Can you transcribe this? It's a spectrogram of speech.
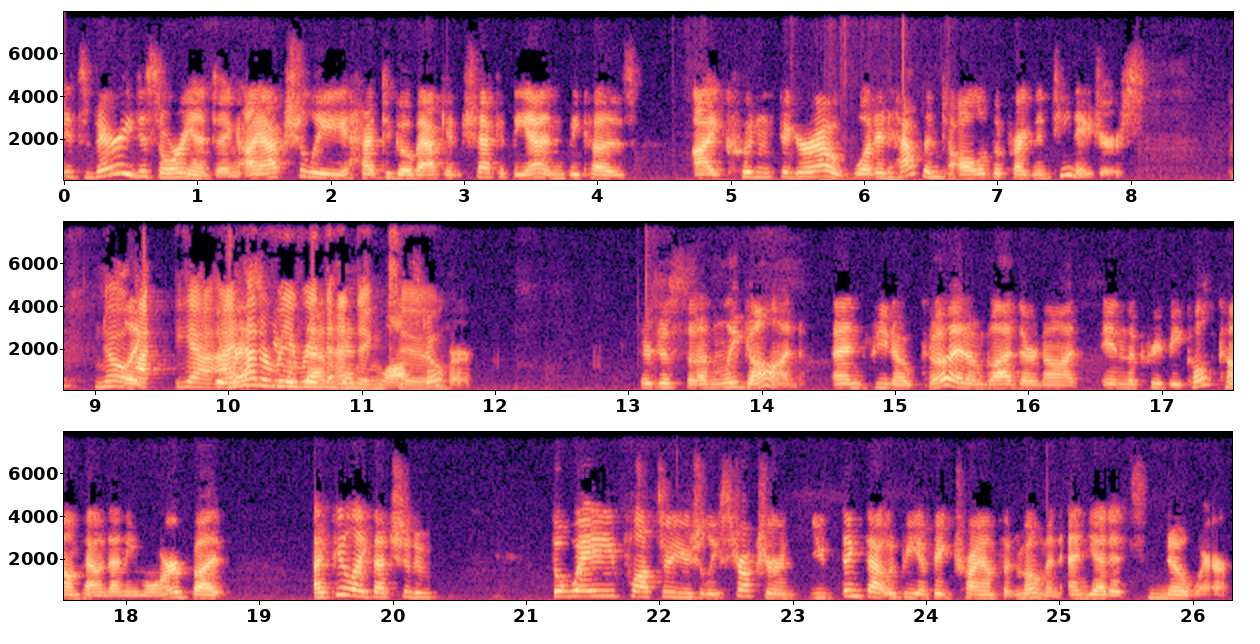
It's very disorienting. I actually had to go back and check at the end because I couldn't figure out what had happened to all of the pregnant teenagers. No, Like, I, yeah, I had to reread the ending glossed too. Over. They're just suddenly gone. And, you know, good. I'm glad they're not in the creepy cult compound anymore, but I feel like that should have. The way plots are usually structured, you'd think that would be a big triumphant moment, and yet it's nowhere.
